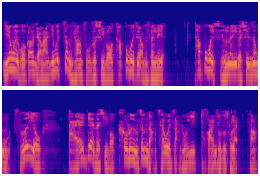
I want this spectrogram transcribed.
因为我刚才讲了，因为正常组织细胞它不会这样的分裂，它不会形成一个新生物，只有癌变的细胞克隆性增长，才会长出一团组织出来啊。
